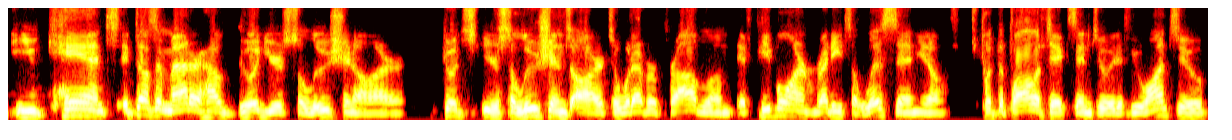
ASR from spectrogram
you can't it doesn't matter how good your solution are good your solutions are to whatever problem if people aren't ready to listen you know put the politics into it if you want to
